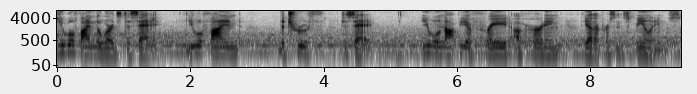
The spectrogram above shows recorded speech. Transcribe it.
you will find the words to say. You will find the truth to say you will not be afraid of hurting the other person's feelings.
